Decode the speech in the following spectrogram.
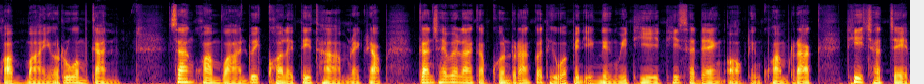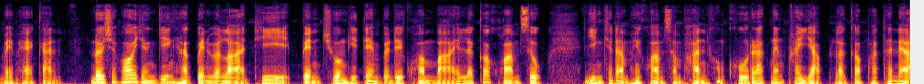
ความหมายร่วมกัน สร้างความหวานด้วย quality time นะครับ การใช้เวลากับคนรักก็ถือว่าเป็นอีกหนึ่งวิธีที่แสดงออกถึงความรักที่ชัดเจนไม่แพ้กัน โดยเฉพาะอย่างยิ่งหากเป็นเวลาที่เป็นช่วงที่เต็มไปด้วยความหมายและก็ความสุข ยิ่งจะทำให้ความสัมพันธ์ของคู่รักนั้นขยับแล้วก็พัฒนา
